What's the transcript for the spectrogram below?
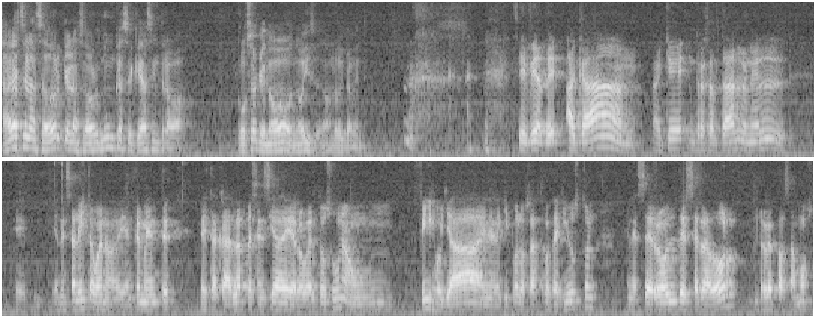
hágase lanzador, que el lanzador nunca se queda sin trabajo. Cosa que no, no hice, ¿no? Lógicamente. Sí, fíjate, acá hay que resaltar, Leonel, eh, en esa lista, bueno, evidentemente, destacar la presencia de Roberto Osuna, un fijo ya en el equipo de los Astros de Houston, en ese rol de cerrador. Repasamos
